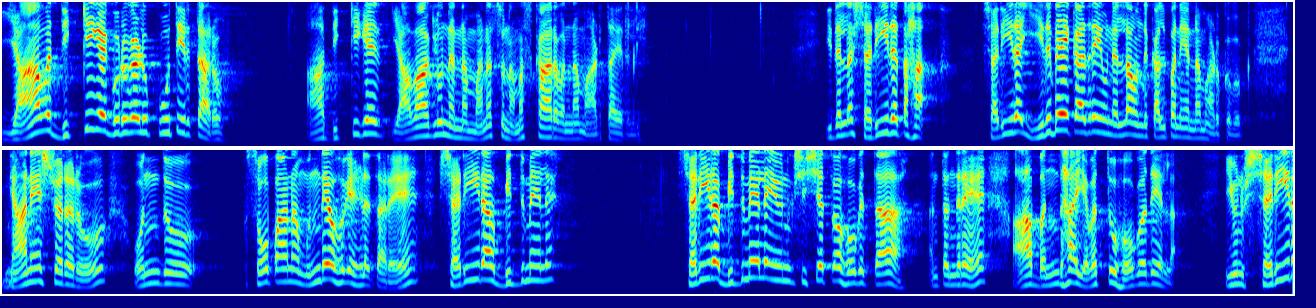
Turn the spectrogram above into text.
ಯಾವ ದಿಕ್ಕಿಗೆ ಗುರುಗಳು ಕೂತಿರ್ತಾರೋ, ಆ ದಿಕ್ಕಿಗೆ ಯಾವಾಗಲೂ ನನ್ನ ಮನಸ್ಸು ನಮಸ್ಕಾರವನ್ನ ಮಾಡ್ತಾ ಇರಲಿ. ಇದೆಲ್ಲ ಶರೀರತಃ, ಶರೀರ ಇರಬೇಕಾದ್ರೆ ಇವನ್ನೆಲ್ಲ ಒಂದು ಕಲ್ಪನೆಯನ್ನ ಮಾಡ್ಕೋಬೇಕು. ಜ್ಞಾನೇಶ್ವರರು ಒಂದು ಸೋಪಾನ ಮುಂದೆ ಹೋಗಿ ಹೇಳ್ತಾರೆ, ಶರೀರ ಬಿದ್ದ ಮೇಲೆ? ಶರೀರ ಬಿದ್ದ ಮೇಲೆ ಇವನಿಗೆ ಶಿಷ್ಯತ್ವ ಹೋಗುತ್ತಾ? ಅಂತಂದರೆ, ಆ ಬಂಧ ಯಾವತ್ತೂ ಹೋಗೋದೇ ಇಲ್ಲ. ಇವನು ಶರೀರ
